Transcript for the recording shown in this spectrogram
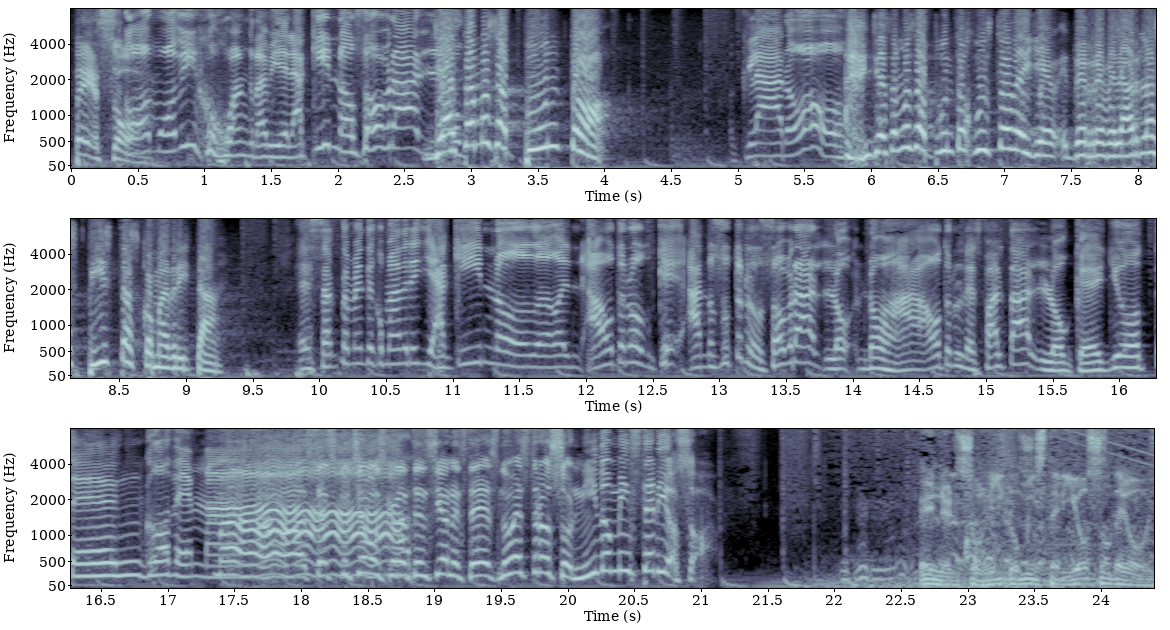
pesos. Como dijo Juan Graviel, aquí nos sobra Ya estamos a punto. Claro. Ya estamos a punto justo de revelar las pistas, comadrita. Exactamente, comadre. Y aquí no, a otros, ¿qué? A nosotros nos sobra, lo, no, a otros les falta lo que yo tengo de más. Más. Escuchemos con atención. Este es nuestro sonido misterioso. En el sonido misterioso de hoy.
